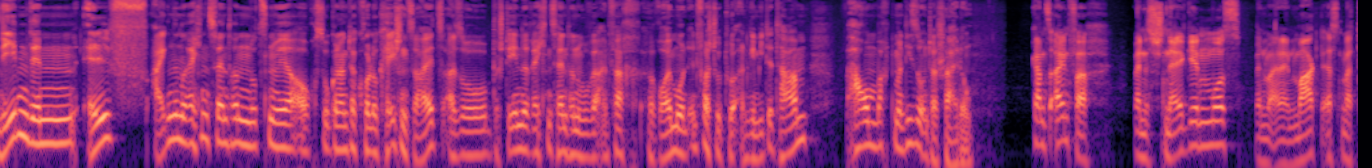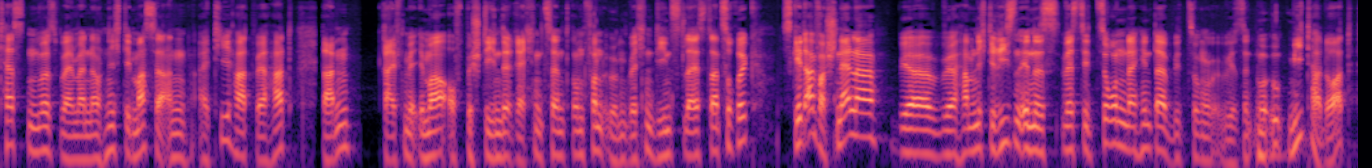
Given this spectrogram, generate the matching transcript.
Neben den elf eigenen Rechenzentren nutzen wir auch sogenannte Colocation Sites, also bestehende Rechenzentren, wo wir einfach Räume und Infrastruktur angemietet haben. Warum macht man diese Unterscheidung? Ganz einfach. Wenn es schnell gehen muss, wenn man einen Markt erstmal testen muss, wenn man noch nicht die Masse an IT-Hardware hat, dann greifen wir immer auf bestehende Rechenzentren von irgendwelchen Dienstleistern zurück. Es geht einfach schneller. Wir, wir haben nicht die Rieseninvestitionen dahinter, beziehungsweise wir sind nur Mieter dort.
